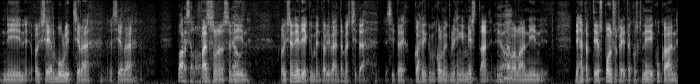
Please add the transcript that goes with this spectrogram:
niin oliko se El Bullit siellä, siellä Barcelonassa, Barcelonassa niin oliko se 40 oli vääntämässä sitä, sitä 20-30 hengen mestaan. Niin tavallaan niin nehän tarvitsee jo sponsoreita, koska ne ei kukaan,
